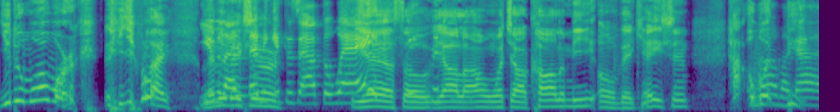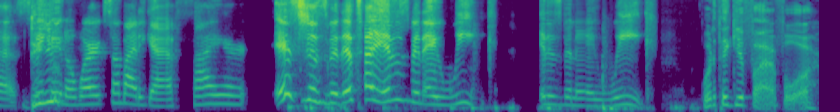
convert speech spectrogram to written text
You do more work. you like, let me like, make let me get this out the way. Yeah, so y'all, I don't want y'all calling me on vacation. How, oh what, oh my do- god! Speaking you- of work, somebody got fired. It's just been. I tell you, it has been a week. It has been a week. What did they get fired for?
